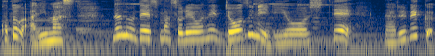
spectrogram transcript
ことがあります。なので、まあ、それをね上手に利用してなるべく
